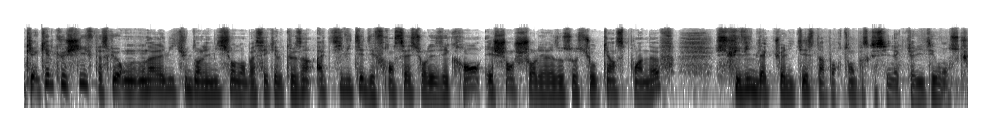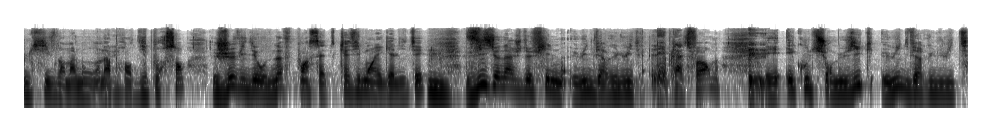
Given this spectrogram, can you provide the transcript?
Quelques chiffres, parce qu'on a l'habitude dans l'émission d'en passer quelques-uns. Activité des Français sur les écrans, échange sur les réseaux sociaux 15.9, suivi de l'actualité, c'est important parce que c'est une actualité où on se cultive normalement, on apprend 10%, jeux vidéo 9.7, quasiment à égalité, mm. visionnage de films 8,8, les plateformes, et écoute sur musique 8,8%,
